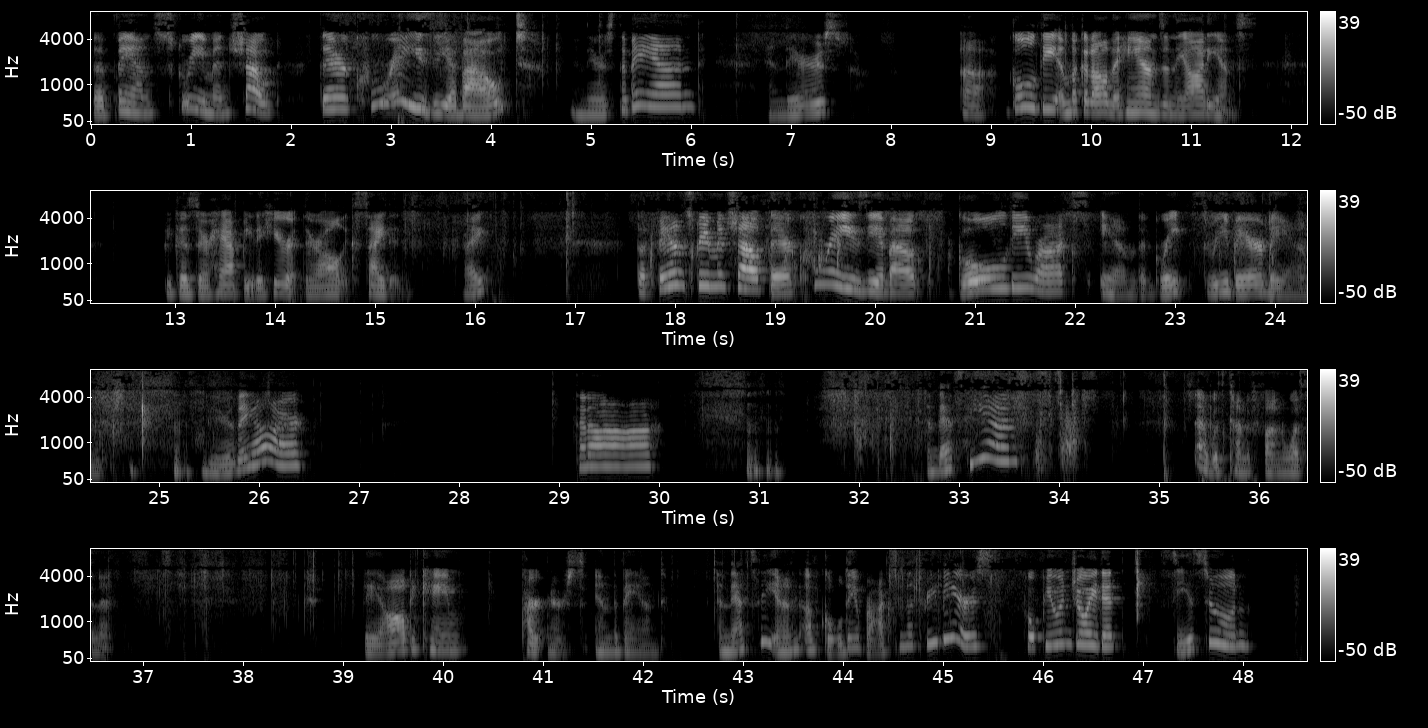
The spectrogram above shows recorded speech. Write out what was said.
The fans scream and shout. They're crazy about. And there's the band. And there's uh, Goldi, and look at all the hands in the audience because they're happy to hear it. They're all excited, right? The fans scream and shout. They're crazy about Goldi Rocks and the Great Three Bear Band. there they are. Ta-da! and that's the end. That was kind of fun, wasn't it? They all became partners in the band. And that's the end of Goldi Rocks and the Three Bears. Hope you enjoyed it. See you soon.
